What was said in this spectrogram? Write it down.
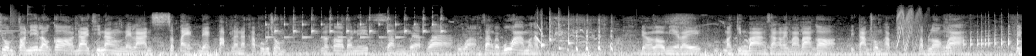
ผู้ชมตอนนี้เราก็ได้ที่นั่งในร้านสแต็กแดกตับแล้วนะครับคุณผู้ชม แล้วก็ตอนนี้สั่งแบบว่าผู้วามสั่งแบบวู้วามอะครับ เดี๋ยวเรามีอะไรมากินบ้าง สั่งอะไรมาบ้างก็ติดตามชมครับ รับรองว่าเป็น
